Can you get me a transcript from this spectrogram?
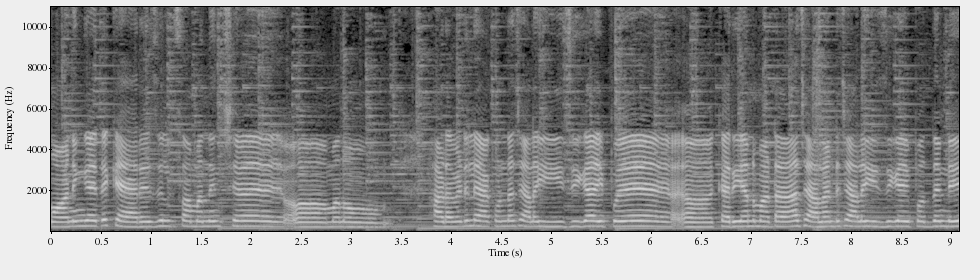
మార్నింగ్ అయితే క్యారేజీలకు సంబంధించే మనం హడావిడి లేకుండా చాలా ఈజీగా అయిపోయే కర్రీ అనమాట చాలా అంటే చాలా ఈజీగా అయిపోద్దండి.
